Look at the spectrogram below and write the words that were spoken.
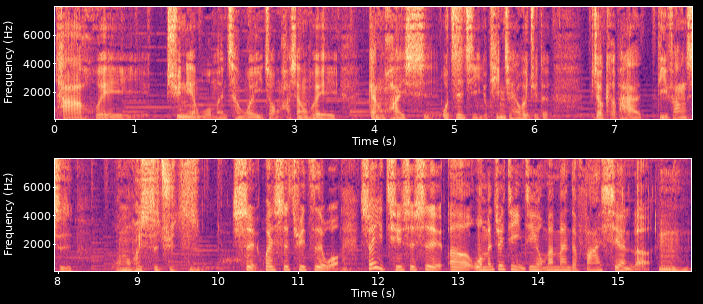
他会训练我们成为一种好像会干坏事。我自己听起来会觉得比较可怕的地方是，我们会失去自我。是会失去自我，所以其实是呃，我们最近已经有慢慢的发现了，嗯，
